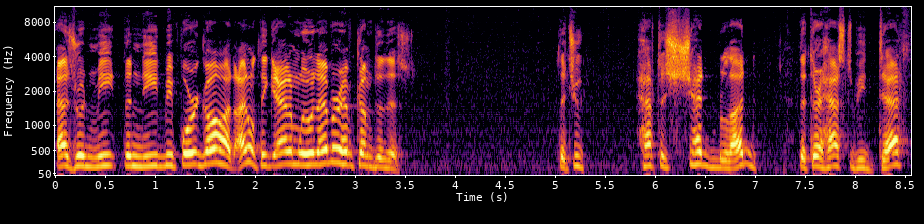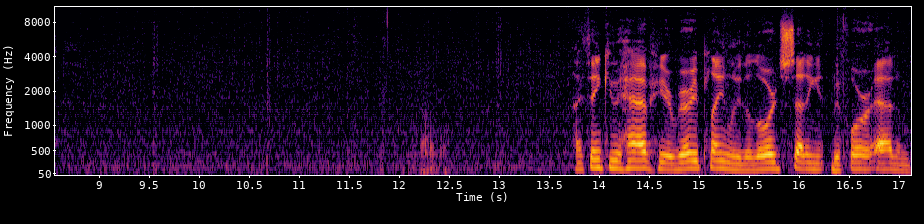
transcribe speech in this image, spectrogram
as would meet the need before God. I don't think Adam would ever have come to this. That you have to shed blood, that there has to be death. I think you have here very plainly the Lord setting it before Adam.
